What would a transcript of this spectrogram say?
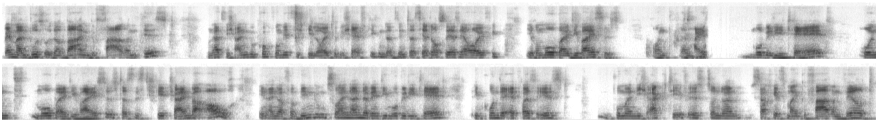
wenn man Bus oder Bahn gefahren ist und hat sich angeguckt, womit sich die Leute beschäftigen, dann sind das ja doch sehr, sehr häufig ihre Mobile Devices. Und das mhm. heißt, Mobilität und Mobile Devices, das ist, steht scheinbar auch in einer Verbindung zueinander, wenn die Mobilität im Grunde etwas ist, wo man nicht aktiv ist, sondern, ich sage jetzt mal, gefahren wird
